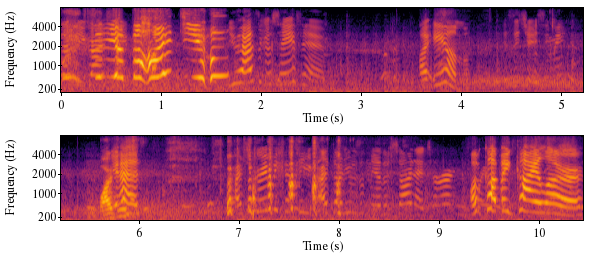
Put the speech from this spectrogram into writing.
So you guys- Cindy, I'm behind you! you had to go save him. I am. Is he chasing me? Why yes, I screamed because he, I thought he was on the other side, I turned around and he was I'm right coming, Kyler.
